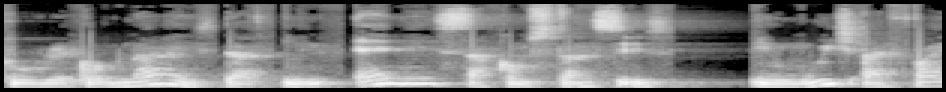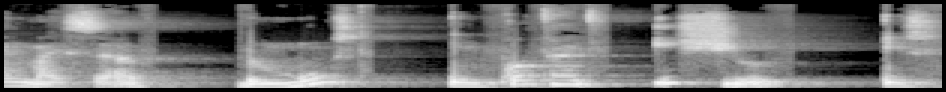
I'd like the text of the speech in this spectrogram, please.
to recognize that in any circumstances in which I find myself, the most important issue is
